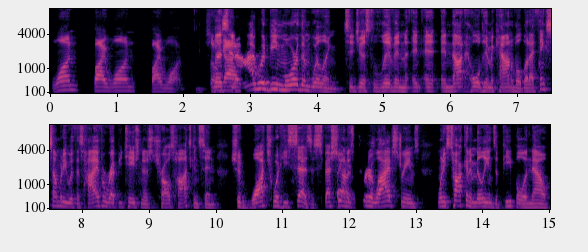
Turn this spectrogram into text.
one by one by one. So Listen, guys, I would be more than willing to just live in and, and, and not hold him accountable. But I think somebody with as high of a reputation as Charles Hoskinson should watch what he says, especially on his Twitter live streams when he's talking to millions of people. And now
